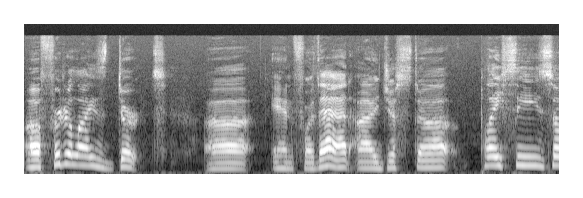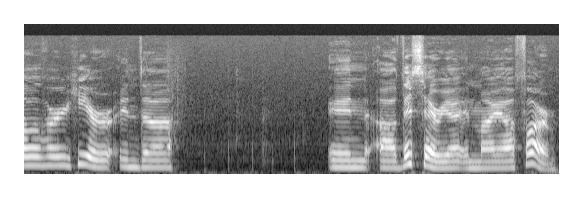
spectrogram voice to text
uh, fertilized dirt. Uh, and for that, I just uh, place these over here in the in uh, this area in my uh, farm.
